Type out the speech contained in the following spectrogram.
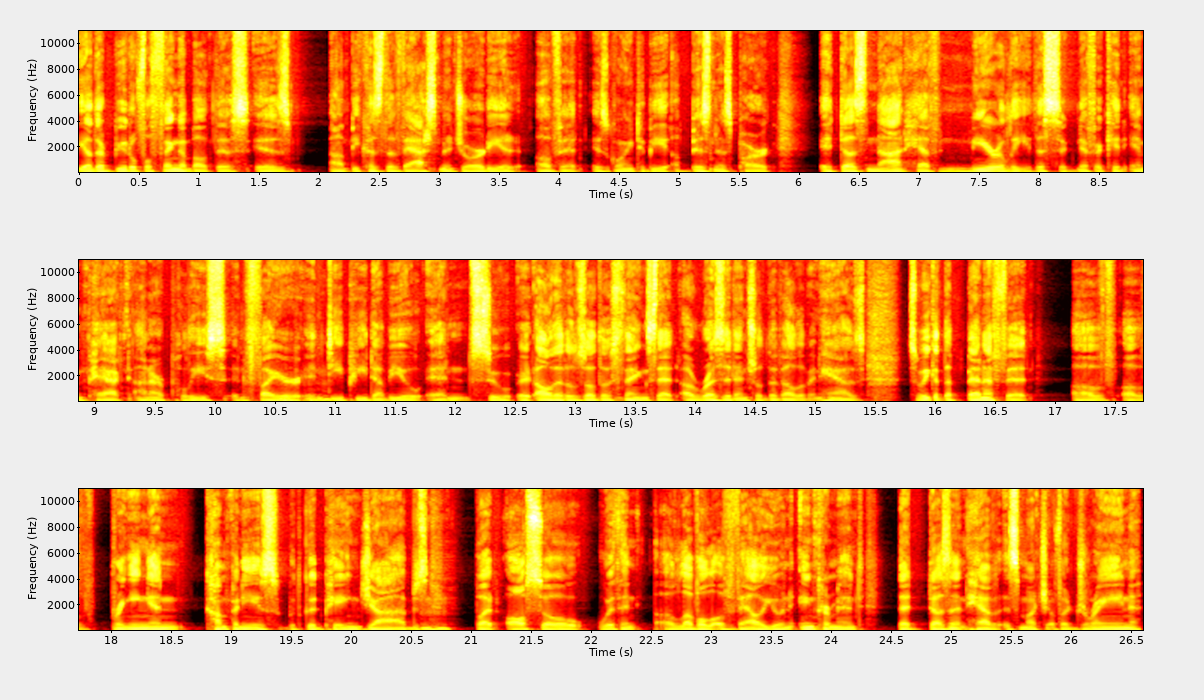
the other beautiful thing about this is uh, because the vast majority of it is going to be a business park, it does not have nearly the significant impact on our police and fire and DPW and sewer, all those other things that a residential development has. So we get the benefit of of bringing in companies with good paying jobs, but also with an, a level of value and increment that doesn't have as much of a drain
